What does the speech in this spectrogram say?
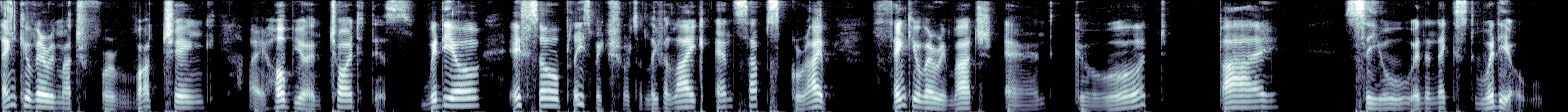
Thank you very much for watching. I hope you enjoyed this video. If so please make sure to leave a like and subscribe thank you very much and goodbye. See you in the next video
